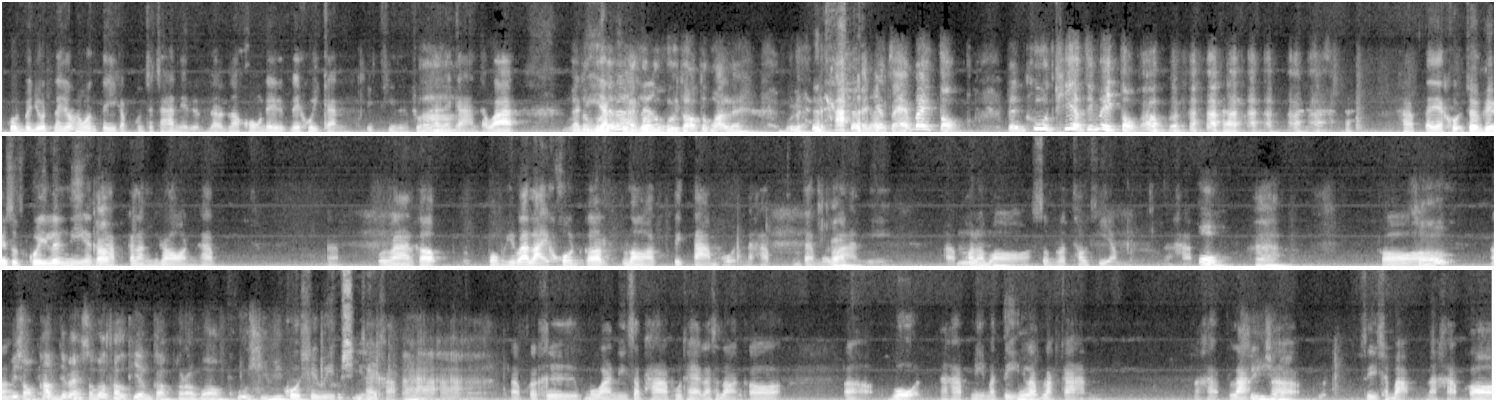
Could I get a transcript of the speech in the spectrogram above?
คุณประยุทธ์นายกรัฐมนตรีกับคุณชาชาติเนี่ยเดี๋ยวเราคงได้ได้คุยกันอีกทีหนึ่งช่วงท้ายรายการ แต่ว่า อันนี้อยากคุยเรื่องต้องคุยต่อทุกวันเลยเป็นกระแสไม่ตก เป็นคู่เทียบที่ไม่ตกเอา ครับ แต่อยากชวนพี่วิสุทธ์คุยเรื่องนี้กันครับกำลังร้อนครับครับคุณวานก็ผมคิดว่าหลายคนก็รอติดตามผลนะครับตั้งแต่เมื่อวานนี้พรบสมรสเท่าเทียมนะครับ โอ้ฮะก็มีสองคำใช่ไหมสมรสเท่าเทียมกับพรบคู่ชีวิตคู่ชีวิตใช่ครับอ่า ครับก็คือเมื่อวานนี้สภาผู้แทนราษฎรก็โหวตนะครับ มีมติรับหลักการนะครับละสี่ฉบับสี่ฉบับนะครับ ก็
